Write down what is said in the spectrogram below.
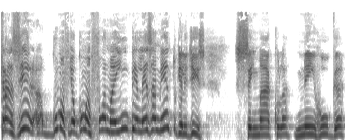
trazer alguma, de alguma forma embelezamento, que ele diz, sem mácula, nem ruga,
